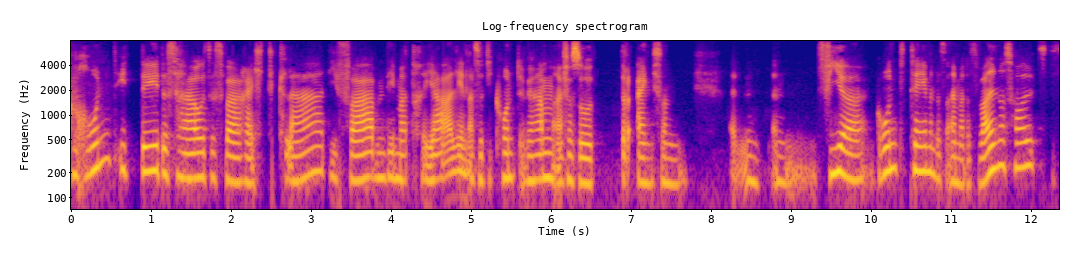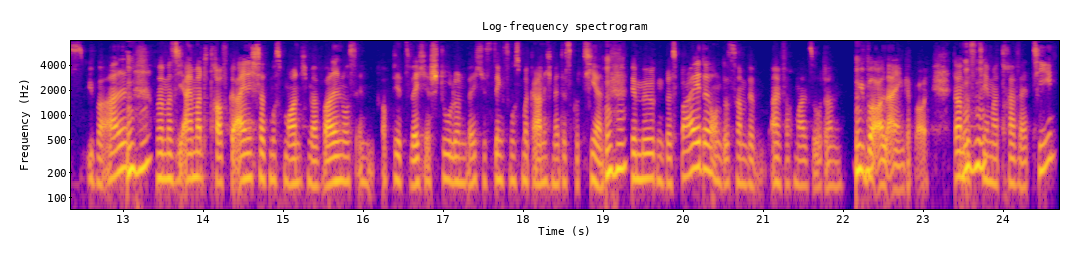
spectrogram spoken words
Grundidee des Hauses war recht klar. Die Farben, die Materialien, also die Grund, wir haben einfach so eigentlich so ein, ein, ein vier Grundthemen. Das ist einmal das Walnussholz, das ist überall. Mhm. Und wenn man sich einmal darauf geeinigt hat, muss man auch nicht mehr Walnuss, in, ob jetzt welcher Stuhl und welches Dings, muss man gar nicht mehr diskutieren. Mhm. Wir mögen das beide und das haben wir einfach mal so dann mhm. überall eingebaut. Dann das mhm. Thema Travertin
